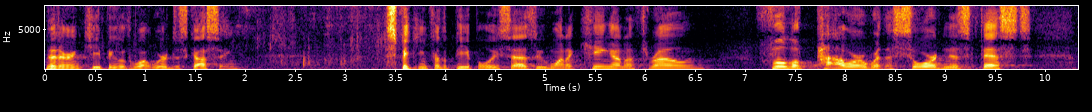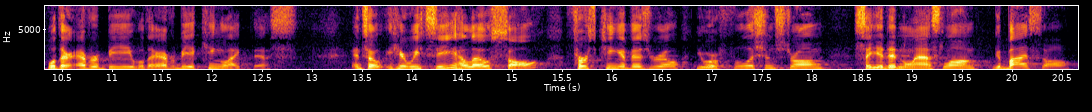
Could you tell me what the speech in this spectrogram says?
that are in keeping with what we're discussing. Speaking for the people, he says, We want a king on a throne, full of power, with a sword in his fist. Will there ever be, will there ever be a king like this? And so here we see, hello, Saul, first king of Israel. You were foolish and strong, so you didn't last long. Goodbye, Saul.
